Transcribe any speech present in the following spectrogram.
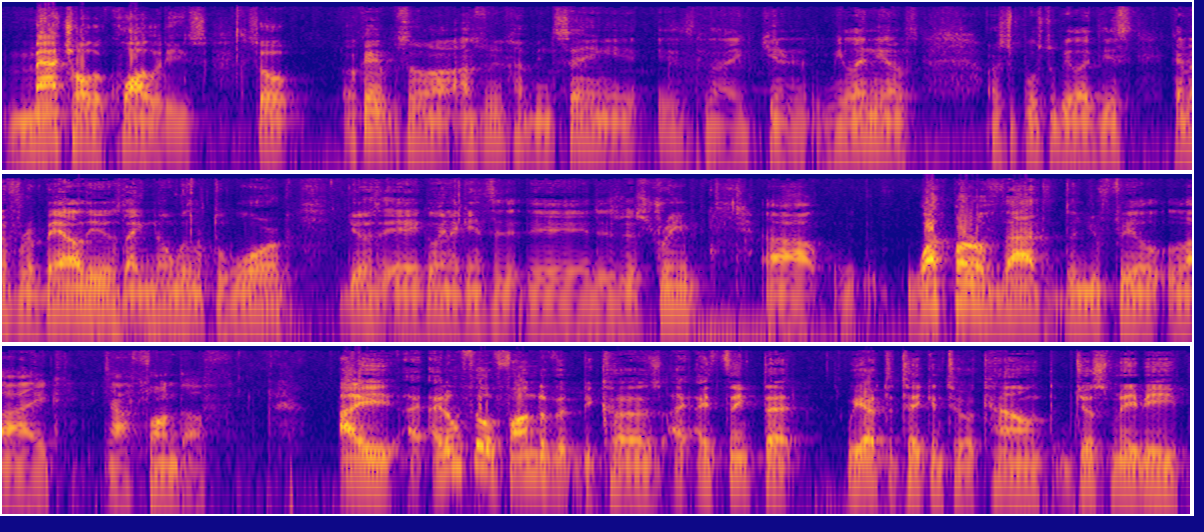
match all the qualities. So Okay, so uh, as we have been saying, it is like you know, millennials are supposed to be like this kind of rebellious, like no will to work, just uh, going against the, the, the stream. Uh, what part of that don't you feel like uh, fond of? I, I don't feel fond of it because I, I think that we have to take into account just maybe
